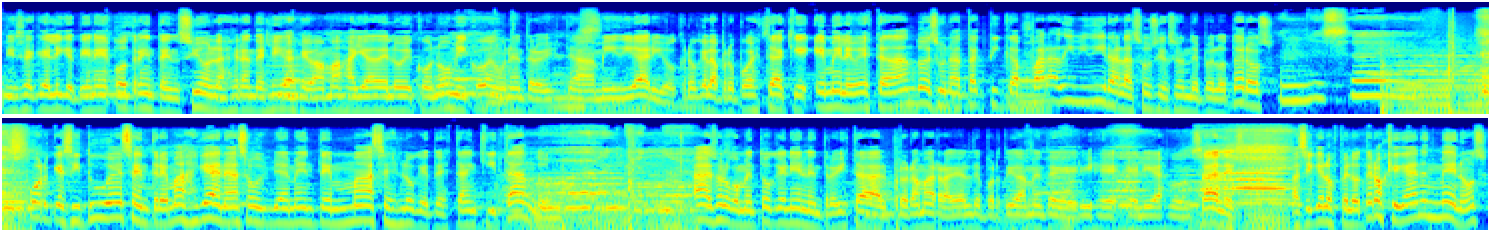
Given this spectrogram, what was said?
Dice Kelly que tiene otra intención las grandes ligas que va más allá de lo económico en una entrevista a mi diario. Creo que la propuesta que MLB está dando es una táctica para dividir a la asociación de peloteros. Porque si tú ves entre más ganas, obviamente más es lo que te están quitando. Ah, eso lo comentó Kelly en la entrevista al programa radial deportivamente que dirige Elías González. Así que los peloteros que ganen menos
